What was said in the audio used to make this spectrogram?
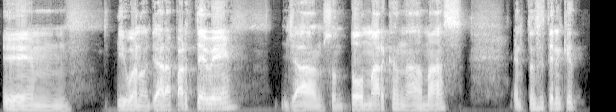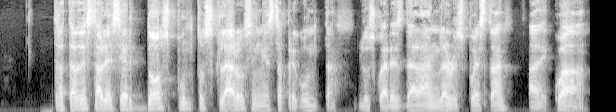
Em, y bueno, ya la parte B, ya son dos marcas nada más. Entonces tienen que tratar de establecer dos puntos claros en esta pregunta, los cuales darán la respuesta adecuada.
